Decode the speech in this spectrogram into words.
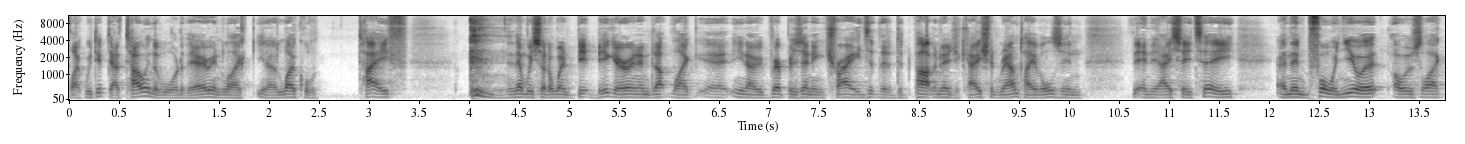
like we dipped our toe in the water there in like you know local TAFE, and then we sort of went a bit bigger and ended up like uh, you know representing trades at the Department of Education roundtables in the, in the ACT, and then before we knew it, I was like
